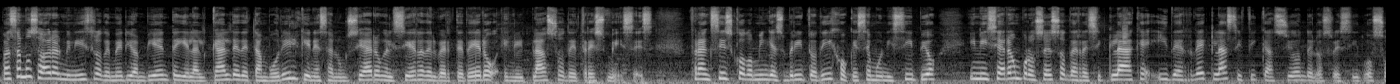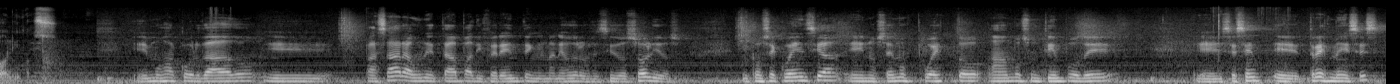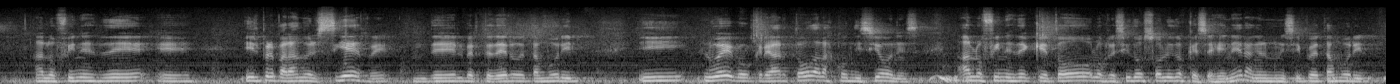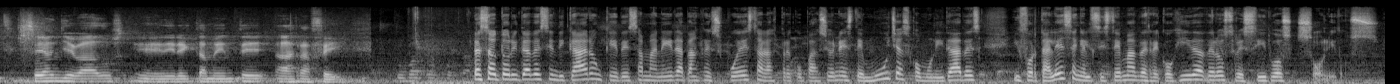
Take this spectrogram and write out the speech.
Pasamos ahora al ministro de Medio Ambiente y el alcalde de Tamboril, quienes anunciaron el cierre del vertedero en el plazo de tres meses. Francisco Domínguez Brito dijo que ese municipio iniciará un proceso de reciclaje y de reclasificación de los residuos sólidos. Hemos acordado eh, pasar a una etapa diferente en el manejo de los residuos sólidos. En consecuencia, eh, nos hemos puesto ambos un tiempo de eh, tres meses a los fines de ir preparando el cierre del vertedero de Tamboril y luego crear todas las condiciones a los fines de que todos los residuos sólidos que se generan en el municipio de Tamboril sean llevados eh, directamente a Rafey. Las autoridades indicaron que de esa manera dan respuesta a las preocupaciones de muchas comunidades y fortalecen el sistema de recogida de los residuos sólidos.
